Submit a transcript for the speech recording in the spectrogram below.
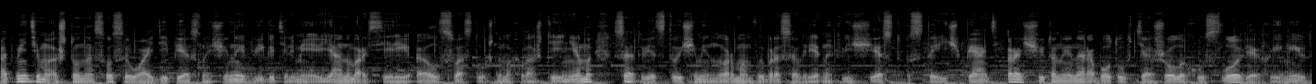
Отметим, что насосы OIDP оснащены двигателями Янмар Янмар серии L с воздушным охлаждением, соответствующими нормам выброса вредных веществ Stage 5, рассчитанные на работу в тяжелых условиях имеют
